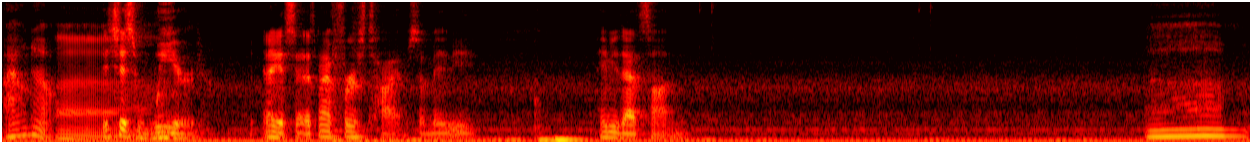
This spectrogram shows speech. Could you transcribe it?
I don't know. it's just Uh. weird. Like I said, it's my first time, so maybe maybe that's on. Um,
